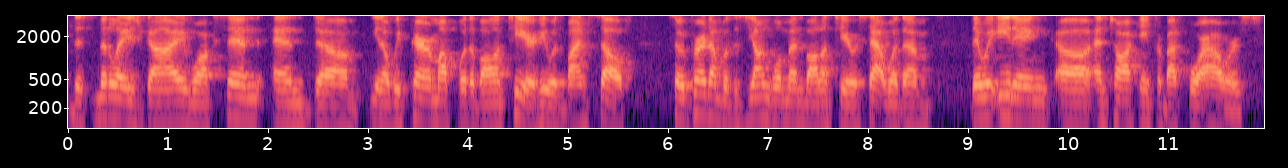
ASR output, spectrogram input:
this middle-aged guy walks in and um, you know we pair him up with a volunteer. He was by himself. So we paired him with this young woman volunteer who sat with him. They were eating uh, and talking for about four hours.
